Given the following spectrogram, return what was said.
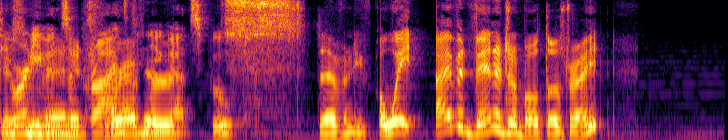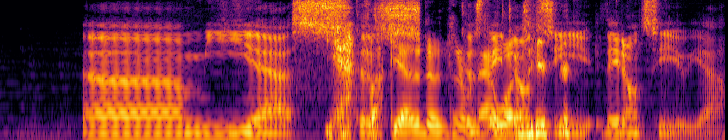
You weren't even surprised when you got spooked. 70. Oh, wait. I have advantage on both those, right? Um. Yes. Yeah, fuck yeah, there's no they don't here. see you. They don't see you. Yeah.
